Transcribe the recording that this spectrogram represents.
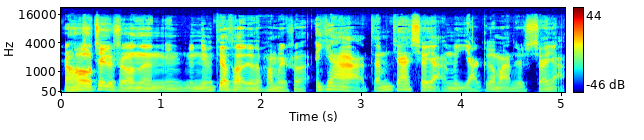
然后这个时候呢，你你们吊嫂就在旁边说：“哎呀，咱们家小雅，雅阁嘛，就是小雅，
